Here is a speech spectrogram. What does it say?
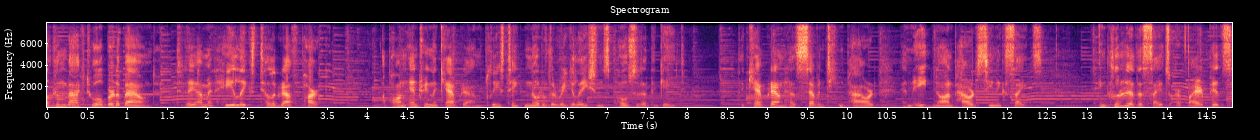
Welcome back to Alberta Bound. Today I'm at Hay Lakes Telegraph Park. Upon entering the campground, please take note of the regulations posted at the gate. The campground has 17 powered and 8 non powered scenic sites. Included at the sites are fire pits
